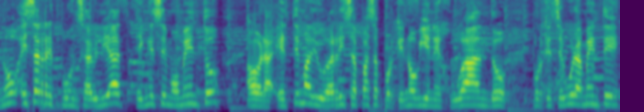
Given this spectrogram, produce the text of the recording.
¿No? Esa responsabilidad en ese momento. Ahora, el tema de Ugarriza pasa porque no viene jugando, porque seguramente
